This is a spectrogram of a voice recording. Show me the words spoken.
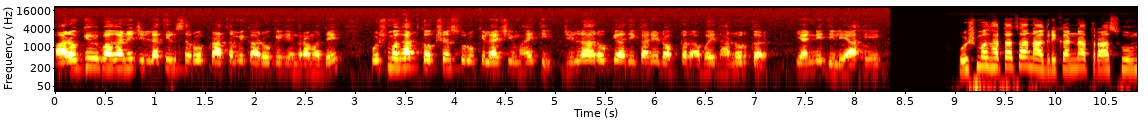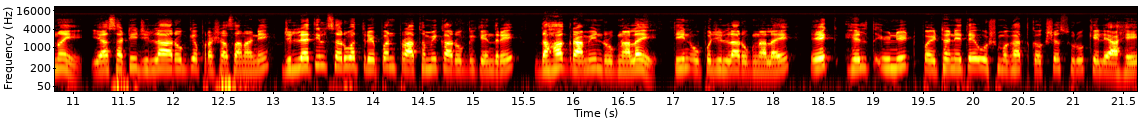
आरोग्य विभागाने जिल्ह्यातील सर्व प्राथमिक आरोग्य केंद्रामध्ये उष्माघात कक्ष सुरू केल्याची माहिती जिल्हा आरोग्य अधिकारी डॉक्टर अभय धानोरकर यांनी दिली आहे. उष्माघाताचा नागरिकांना त्रास होऊ नये यासाठी जिल्हा आरोग्य प्रशासनाने जिल्ह्यातील सर्व त्रेपन्न प्राथमिक आरोग्य केंद्रे दहा ग्रामीण रुग्णालये तीन उपजिल्हा रुग्णालये एक हेल्थ युनिट पैठण येथे उष्माघात कक्ष सुरू केले आहे.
